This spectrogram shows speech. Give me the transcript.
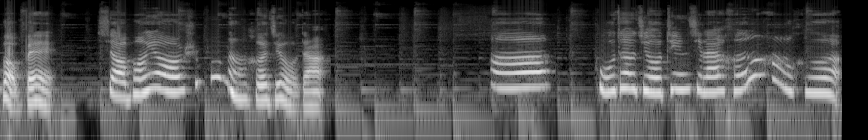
宝贝，小朋友是不能喝酒的。”啊，葡萄酒听起来很好喝。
